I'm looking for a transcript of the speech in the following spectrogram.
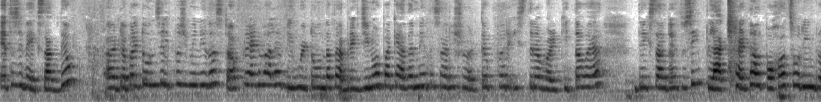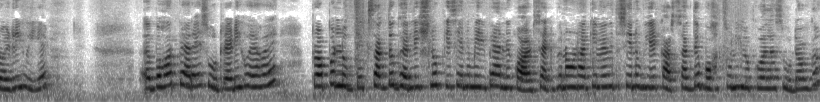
ਇਹ ਤੁਸੀਂ ਵੇਖ ਸਕਦੇ ਹੋ ਡਬਲ ਟੋਨ ਸਿਲਕ ਪਸ਼ਮੀਨੇ ਦਾ ਸਟਫ ਰਹਿਣ ਵਾਲਾ ਡਿਊਲ ਟੋਨ ਦਾ ਫੈਬਰਿਕ ਜਿਹਨੂੰ ਆਪਾਂ ਕਹਿ ਦਿੰਦੇ ਹਾਂ ਤੇ ਸਾਰੀ ਸ਼ਰਟ ਦੇ ਉੱਪਰ ਇਸ ਤਰ੍ਹਾਂ ਵਰਕ ਕੀਤਾ ਹੋਇਆ। ਦੇਖ ਸਕਦੇ ਹੋ ਤੁਸੀਂ ਬਲੈਕ ਥਰੈਡ ਨਾਲ ਬਹੁਤ ਸੋਹਣੀ ਐਮਬ੍ਰੋਇਡਰੀ ਹੋਈ ਹੈ। ਅ, ਬਹੁਤ ਪਿਆਰਾ ਇਹ ਸੂਟ ਰੈਡੀ ਹੋਇਆ ਹੋਇਆ ਹੈ। ਪ੍ਰੋਪਰ ਲੁੱਕ ਦੇਖ ਸਕਦੇ ਹੋ। ਗਰਲਿਸ਼ ਲੁੱਕ ਕਿਸੇ ਨੇ ਮੇਰੀ ਭੈਣ ਨੇ ਕਾਰਡ ਸੈੱਟ ਬਣਾਉਣਾ ਕਿਵੇਂ ਵੀ ਤੁਸੀਂ ਇਹਨੂੰ ਵੇਅਰ ਕਰ ਸਕਦੇ ਹੋ। ਬਹੁਤ ਸੋਹਣੀ ਲੁੱਕ ਵਾਲਾ ਸੂਟ ਆਊਗਾ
